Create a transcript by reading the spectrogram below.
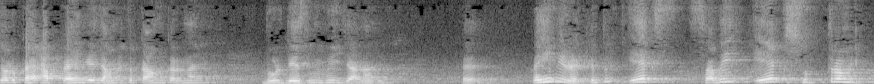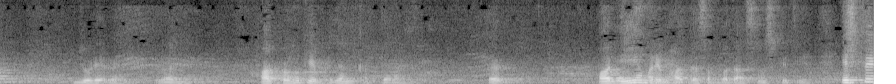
चलो कह आप कहेंगे जो हमें तो काम करना है दूर देश में भी जाना है, है? कहीं भी रहे किंतु तो एक सभी एक सूत्र में जुड़े रहे रहे और प्रभु के भजन करते रहे। और यही हमारे भारतीय सभ्यता संस्कृति है। इससे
